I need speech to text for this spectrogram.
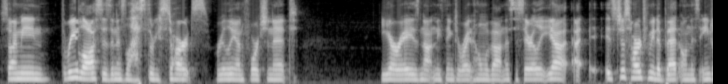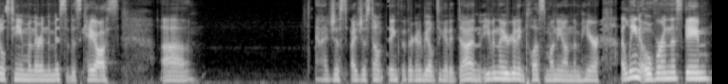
So I mean, Three losses in his last three starts. Really unfortunate. ERA is not anything to write home about necessarily. Yeah, I, it's just hard for me to bet on this Angels team when they're in the midst of this chaos. Uh, and I just I just don't think that they're going to be able to get it done even though you're getting plus money on them here. I lean over in this game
